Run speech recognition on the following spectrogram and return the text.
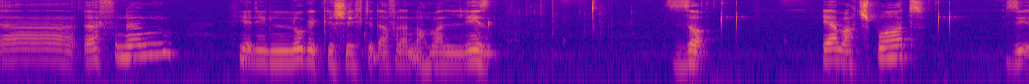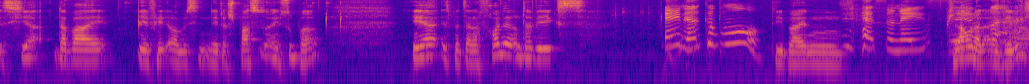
Äh, öffnen. Hier die Logikgeschichte darf er dann nochmal lesen. So. Er macht Sport. Sie ist hier dabei. Ihr fehlt aber ein bisschen. Ne, der Spaß ist eigentlich super. Er ist mit seiner Freundin unterwegs. Die beiden plaudern ein wenig.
